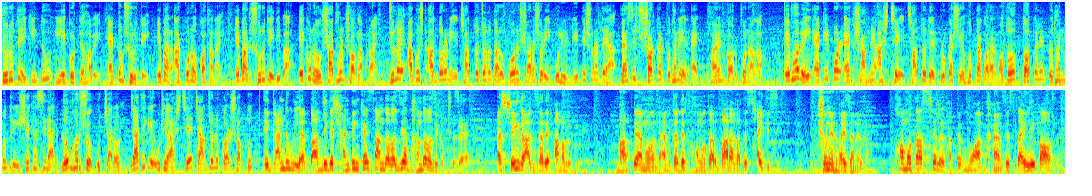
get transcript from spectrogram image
শুরুতেই কিন্তু ইয়ে করতে হবে, একদম শুরুতেই। এবার আর কোনো কথা নাই। এবার শুরুতেই দিবা। এ কোনো সাধারণ সংলাপ নয়। জুলাই, আগস্ট আন্দোলনে ছাত্র জনতার উপর সরাসরি গুলির নির্দেশনা দেয়া ফ্যাসিস্ট সরকার প্রধানের এক ভয়ঙ্কর ফোন আলাপ এভাবেই একের পর এক সামনে আসছে ছাত্রদের প্রকাশ্যে হত্যা করার মতো তৎকালীন প্রধানমন্ত্রী শেখ হাসিনার লোমহর্ষক উচ্চারণ, যা থেকে উঠে আসছে চাঞ্চল্যকর সব তথ্য। এই গান্ডুগুলা পাবলিকের শান্টিং খায়, চান্দাবাজি আর ধান্দাবাজি করতে যায় আর সেই রাগ ঝাড়ে আমার উপরে। ভাবতে এমন, আমি তাদের ক্ষমতার বাড়া ভাতে ছাই দিছি। শোনেন ভাইজানেরা, ক্ষমতা ছেলের হাতের মোয়া না, যে চাইলেই পাওয়া যায়।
